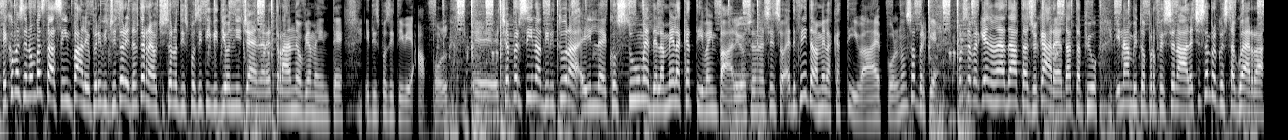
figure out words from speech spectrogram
E come se non bastasse, in palio per i vincitori del torneo ci sono dispositivi di ogni genere, tranne ovviamente i dispositivi Apple. Eh, c'è persino addirittura il costume della mela cattiva in palio. Cioè, nel senso, è definita la mela cattiva Apple. Non so perché. Forse perché non è adatta adatta a giocare, è adatta più in ambito professionale. C'è sempre questa guerra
